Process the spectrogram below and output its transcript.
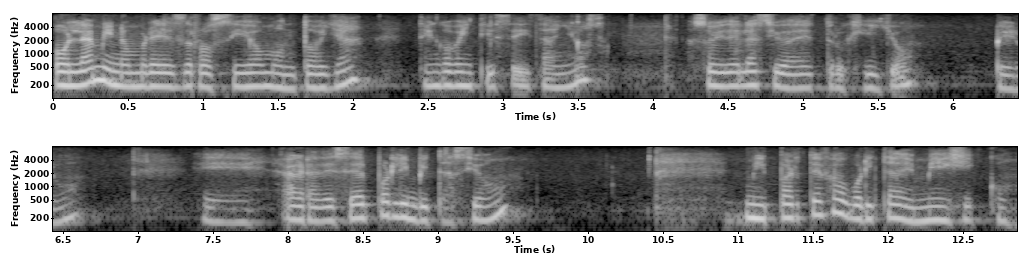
Hola, mi nombre es Rocío Montoya, tengo 26 años, soy de la ciudad de Trujillo, Perú. Eh, agradecer por la invitación. Mi parte favorita de México.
